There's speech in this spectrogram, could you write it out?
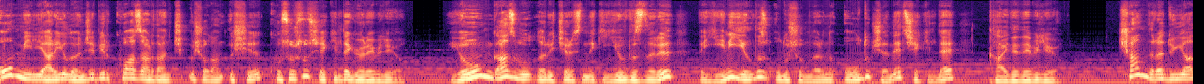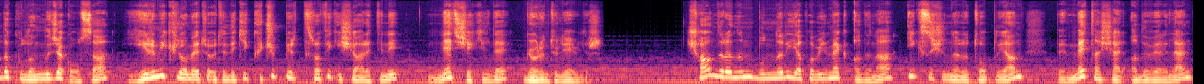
10 milyar yıl önce bir kuazardan çıkmış olan ışığı kusursuz şekilde görebiliyor. Yoğun gaz bulutları içerisindeki yıldızları ve yeni yıldız oluşumlarını oldukça net şekilde kaydedebiliyor. Chandra dünyada kullanılacak olsa 20 kilometre ötedeki küçük bir trafik işaretini net şekilde görüntüleyebilir. Chandra'nın bunları yapabilmek adına X ışınlarını toplayan ve Metashell adı verilen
